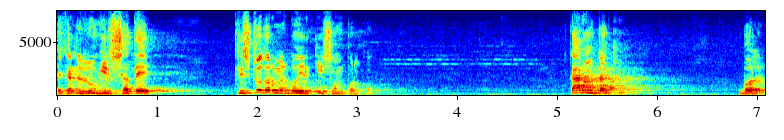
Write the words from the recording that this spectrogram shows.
এখানে রুগীর সাথে খ্রিস্ট ধর্মের বইয়ের কি সম্পর্ক? কারণটা কি? বলেন।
